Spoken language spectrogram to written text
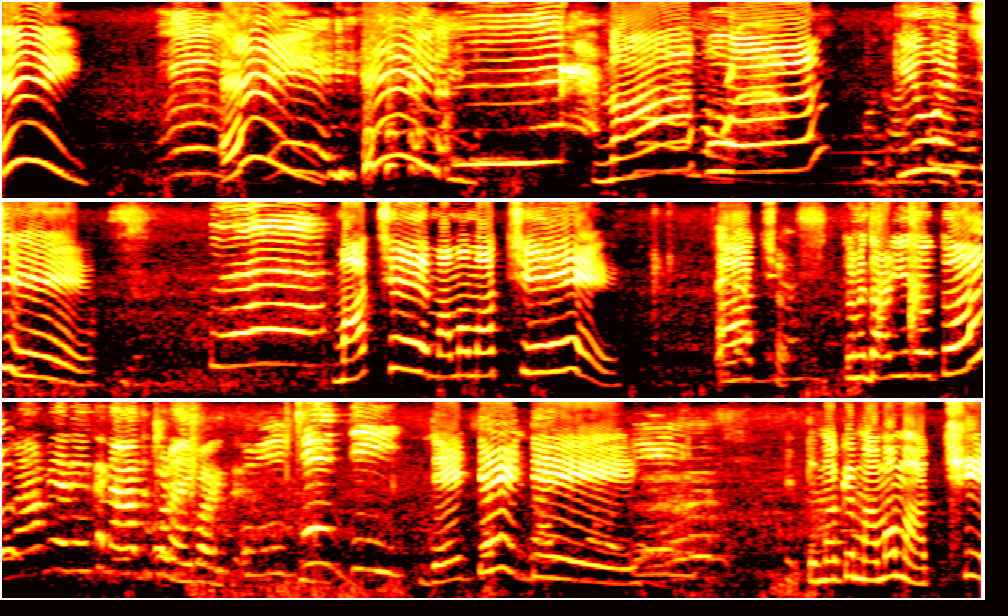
এই এই এই না বুয়া। কি হয়েছে? মারছে? মামা মারছে? আচ্ছা তুমি দাঁড়িয়ে যাও তো। আমি আর এখানে আসব না এই বাড়িতে। দে দে দে। তোমাকে মামা মারছে?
